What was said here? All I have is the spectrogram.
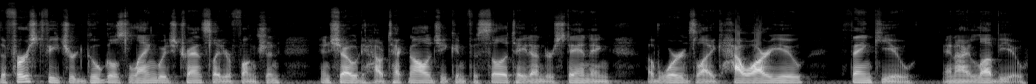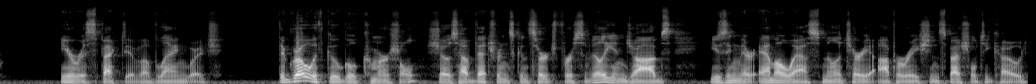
The first featured Google's language translator function and showed how technology can facilitate understanding of words like how are you, thank you, and I love you, irrespective of language. The Grow with Google commercial shows how veterans can search for civilian jobs using their MOS, Military Operations Specialty Code.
